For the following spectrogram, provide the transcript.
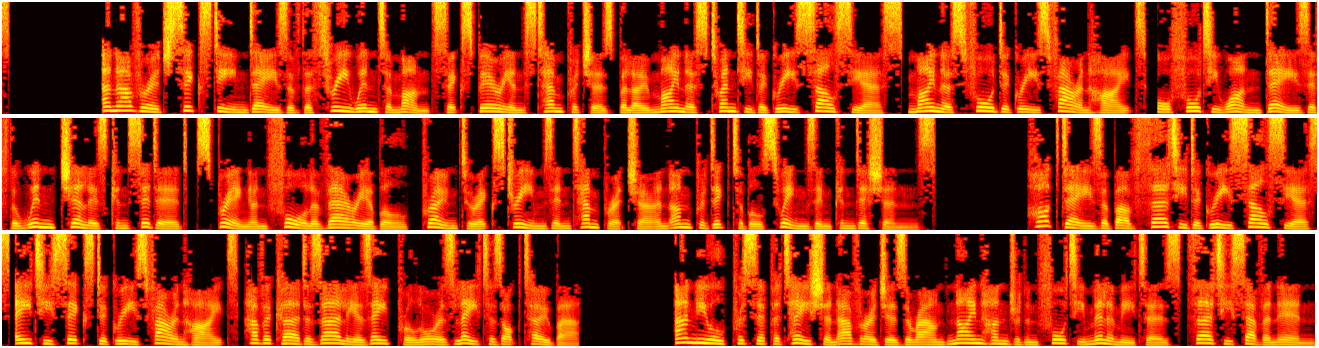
An average 16 days of the three winter months experience temperatures below minus 20 degrees Celsius minus 4 degrees Fahrenheit, or 41 days if the wind chill is considered. Spring and fall are variable, prone to extremes in temperature and unpredictable swings in conditions. Hot days above 30 degrees Celsius 86 degrees Fahrenheit have occurred as early as April or as late as October. Annual precipitation averages around 940 mm 37 in.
